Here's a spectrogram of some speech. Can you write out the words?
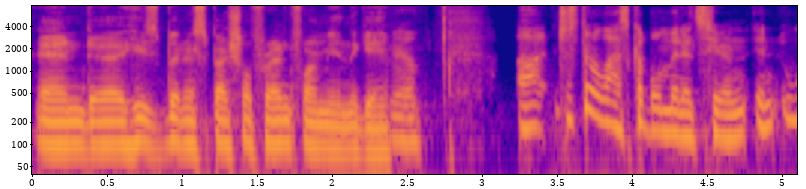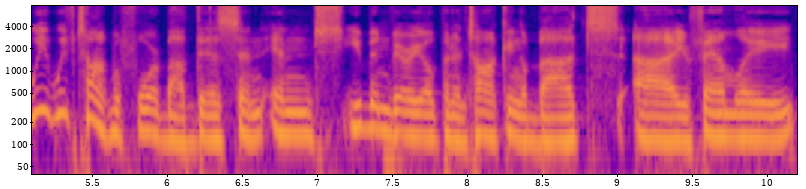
and uh, he's been a special friend for me in the game. Yeah. Uh, just in the last couple of minutes here, and, and, we, we've talked before about this, and, and you've been very open in talking about uh, your family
